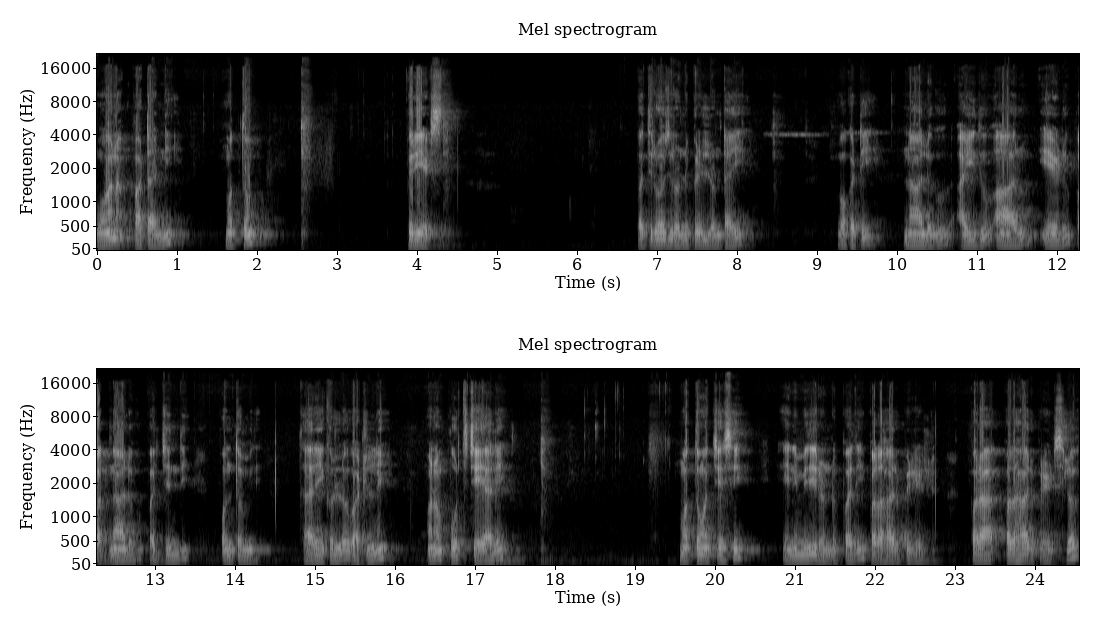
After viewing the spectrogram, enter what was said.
వాన పాఠాన్ని మొత్తం పీరియడ్స్. ప్రతిరోజు రెండు పీరియడ్లు ఉంటాయి ఒకటి నాలుగు ఐదు ఆరు ఏడు పద్నాలుగు పద్దెనిమిది పంతొమ్మిది తారీఖుల్లో వాటిని మనం పూర్తి చేయాలి. మొత్తం వచ్చేసి ఎనిమిది రెండు పది పదహారు పీరియడ్లు. పద పదహారు పీరియడ్స్లో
